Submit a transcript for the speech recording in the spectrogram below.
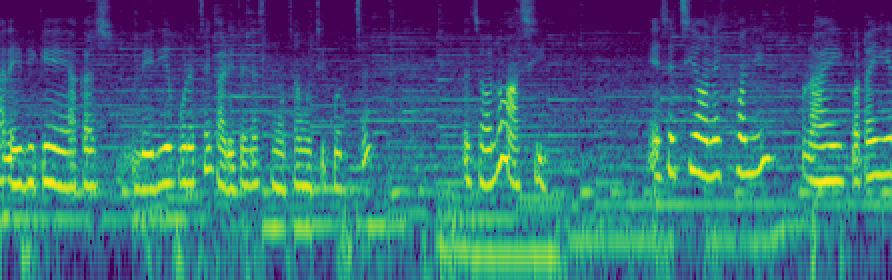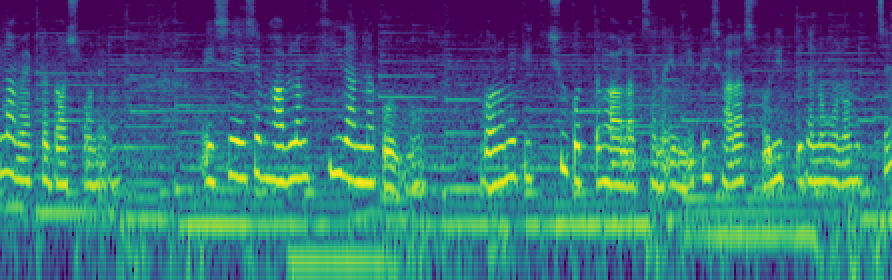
আর এইদিকে আকাশ বেরিয়ে পড়েছে, গাড়িটা জাস্ট মোছামুছি করছে। তো চলো আসি। এসেছি অনেকক্ষণই, প্রায় কটাই গেলাম? একটা দশ পনেরো। এসে এসে ভাবলাম কি রান্না করব। গরমে কিচ্ছু করতে ভালো লাগছে না। এমনিতেই সারা শরীরটা যেন মনে হচ্ছে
